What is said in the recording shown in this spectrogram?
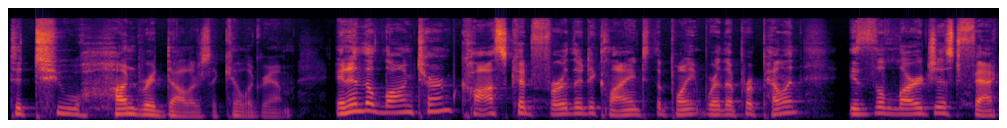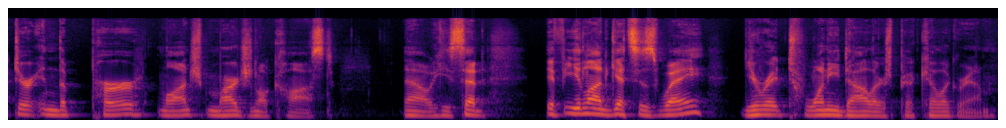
to $200 a kilogram. And in the long term, costs could further decline to the point where the propellant is the largest factor in the per launch marginal cost. Now, he said, if Elon gets his way, you're at $20 per kilogram.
